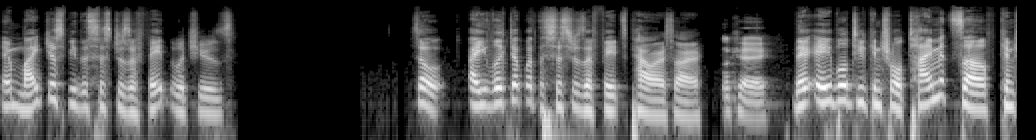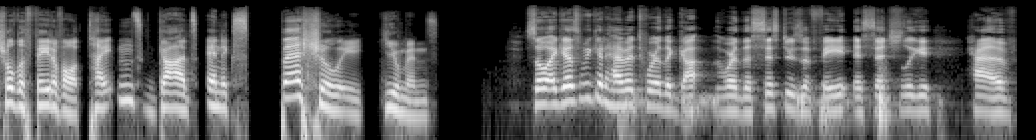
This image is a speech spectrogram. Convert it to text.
It might just be the Sisters of Fate that would choose. So I looked up what the Sisters of Fate's powers are. okay. They're able to control time itself, control the fate of all titans, gods, and especially humans. So I guess we could have it to where the go- where the Sisters of Fate essentially have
